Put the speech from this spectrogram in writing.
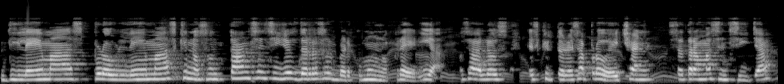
dilemas, problemas que no son tan sencillos de resolver como uno creería. O sea, los escritores aprovechan esta trama sencilla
